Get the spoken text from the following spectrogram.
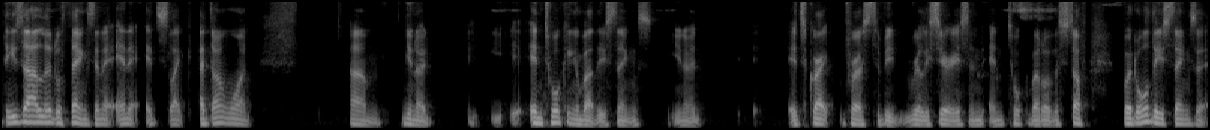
these are little things, and it, and it, it's like I don't want, um, you know, in talking about these things, you know, it's great for us to be really serious and, and talk about all this stuff, but all these things are,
